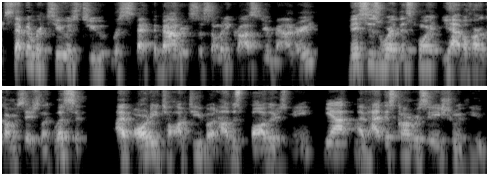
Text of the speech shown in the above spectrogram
Step number two is to respect the boundary. So, somebody crosses your boundary. This is where at this point you have a hard conversation. Like, listen, I've already talked to you about how this bothers me. Yeah. I've had this conversation with you,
